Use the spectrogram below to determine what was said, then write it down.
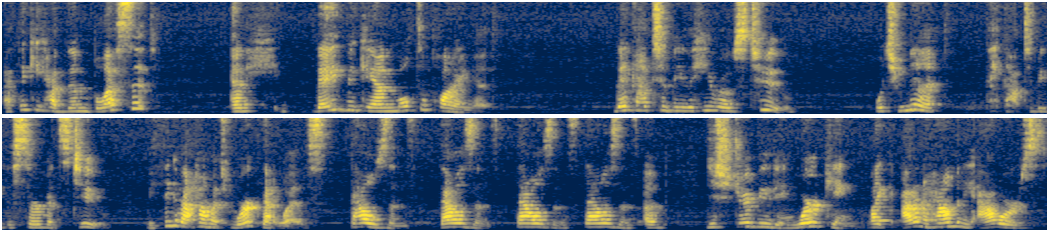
I think he had them bless it, and he, they began multiplying it. They got to be the heroes too, which meant they got to be the servants too. I mean, think about how much work that was thousands, thousands, thousands, thousands of distributing, working. Like, I don't know how many hours,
